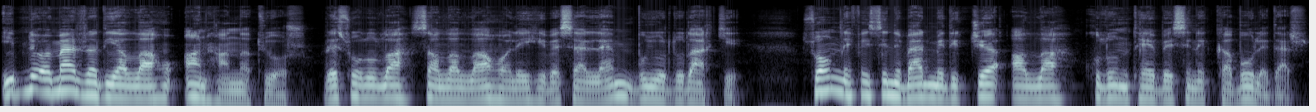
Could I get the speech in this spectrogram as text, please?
İbni Ömer radıyallahu anh anlatıyor. Resulullah sallallahu aleyhi ve sellem buyurdular ki, son nefesini vermedikçe Allah kulun tevbesini kabul eder.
